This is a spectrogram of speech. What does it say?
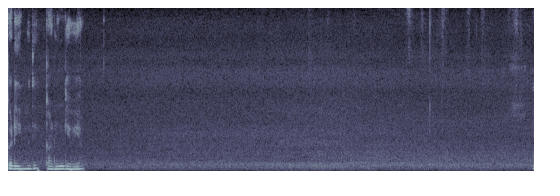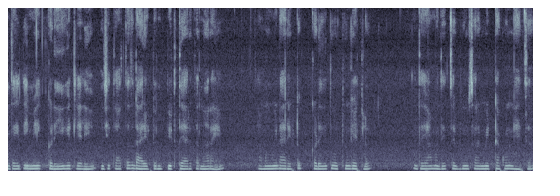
कढईमध्ये काढून घेऊया. आता इथे मी एक कढई घेतलेली आहे. म्हणजे त्यातच डायरेक्ट मी पीठ तयार करणार आहे. त्यामुळे मी डायरेक्ट कढईत ओतून घेतलं. आता यामध्ये चवीनुसार मीठ टाकून घ्यायचं.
